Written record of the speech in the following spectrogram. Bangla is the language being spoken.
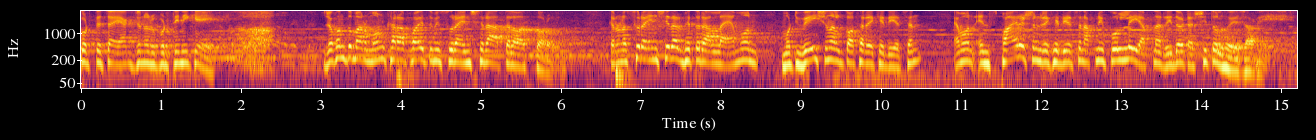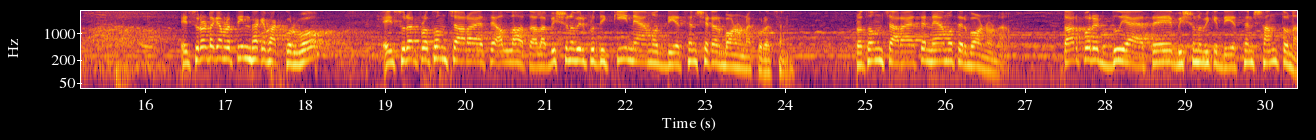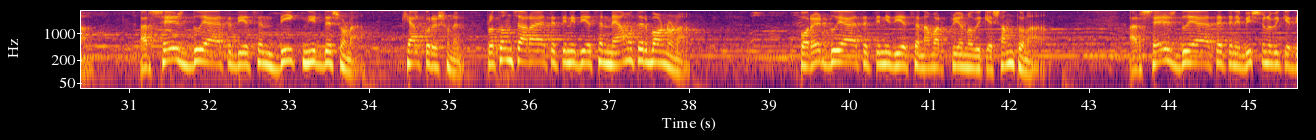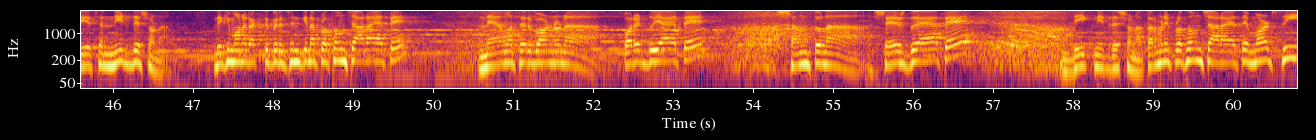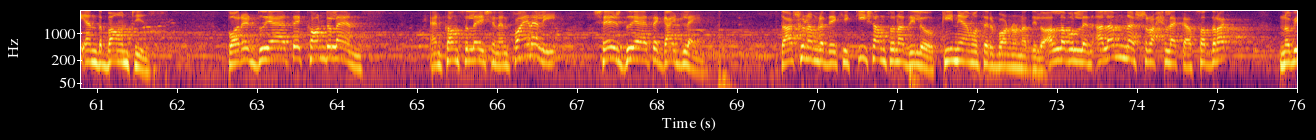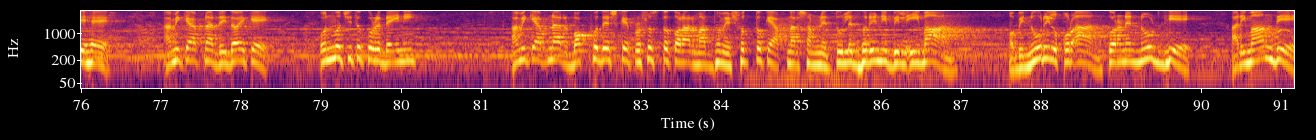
করতে চাই একজনের উপর তিনি কে? যখন তোমার মন খারাপ হয়, তুমি সুরা ইনশিরা তেলাওয়াত করো। কেননা সুরা ইনশিরার ভেতরে আল্লাহ এমন মোটিভেশনাল কথা রেখে দিয়েছেন, এমন ইন্সপায়ারেশন রেখে দিয়েছেন, আপনি পড়লেই আপনার হৃদয়টা শীতল হয়ে যাবে। এই সুরাটাকে আমরা তিন ভাগে ভাগ করব। এই সুরার প্রথম চার আয়াতে আল্লাহ তাআলা বিশ্বনবীর প্রতি কি নেয়ামত দিয়েছেন, সেটার বর্ণনা করেছেন। প্রথম চার আয়াতে নেয়ামতের বর্ণনা। তারপরের দুই আয়াতে বিশ্বনবীকে দিয়েছেন সান্ত্বনা, আর শেষ দুই আয়াতে দিয়েছেন দিক নির্দেশনা। খেয়াল করে শুনেন, প্রথম চার আয়াতে তিনি দিয়েছেন নেয়ামতের বর্ণনা, পরের দুই আয়াতে তিনি দিয়েছেন আমার প্রিয় নবীকে সান্ত্বনা, আর শেষ দুই আয়াতে তিনি বিশ্বনবীকে দিয়েছেন নির্দেশনা। দেখি মনে রাখতে পেরেছেন কিনা প্রথম চার আয়াতে? নেয়ামতের বর্ণনা, পরের দুই আয়াতে সান্ত্বনা, শেষ দুই আয়াতে দিক নির্দেশনা। তার মানে প্রথম চার আয়াতে মার্সি অ্যান্ড দ্য বাউন্টিজ পরের দুই আয়াতে condolence and consolation and finally শেষ দুই আয়াতে গাইডলাইন তো আসুন আমরা দেখি কি সান্ত্বনা দিল, কি নিয়ামতের বর্ণনা দিল। আল্লাহ বললেন, আলাম না সদরাক নবী, হে, আমি কি আপনার হৃদয়কে উন্মোচিত করে দেইনি? আমি কি আপনার বক্ষদেশকে প্রশস্ত করার মাধ্যমে সত্যকে আপনার সামনে তুলে ধরিনি? বিল ইমান অবি নুরিল কোরআন, কোরআনের নূর দিয়ে আর ইমান দিয়ে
